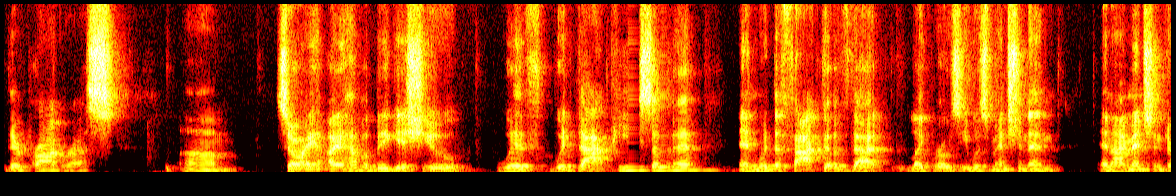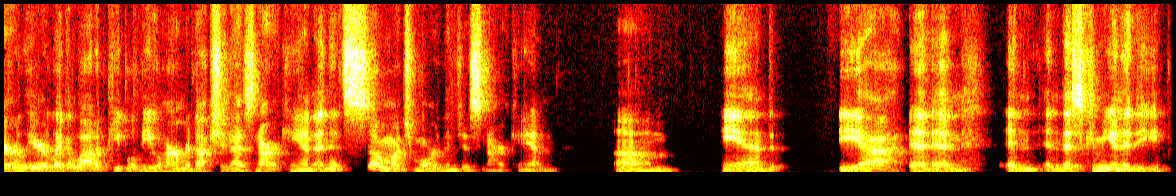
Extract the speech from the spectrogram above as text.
their progress. Um, so I, I have a big issue with with that piece of it, and with the fact of that, like Rosie was mentioning, and I mentioned earlier, like a lot of people view harm reduction as Narcan, and it's so much more than just Narcan. Um, and yeah, and, and in in this community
